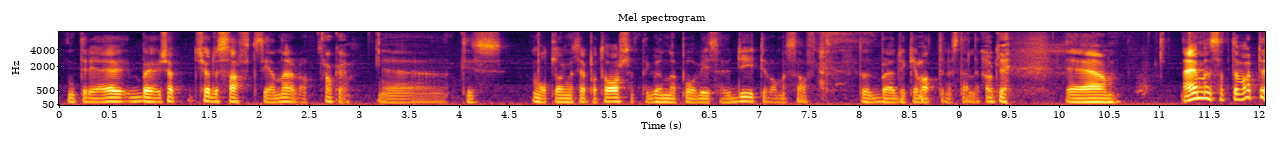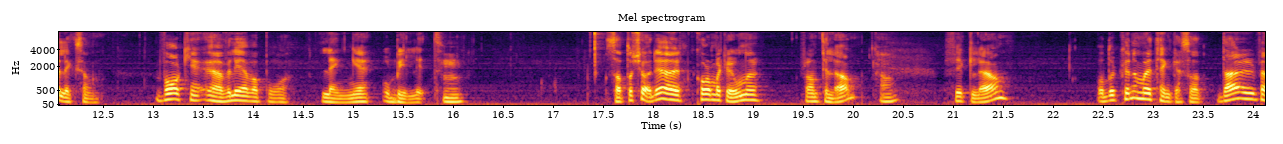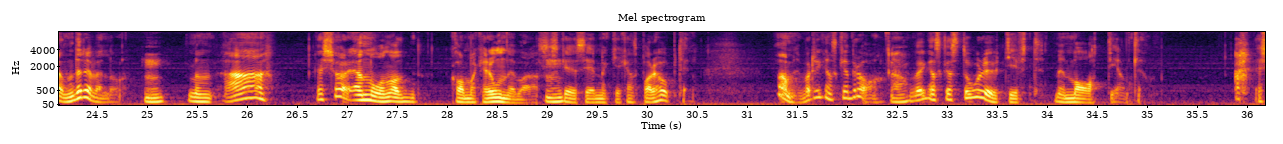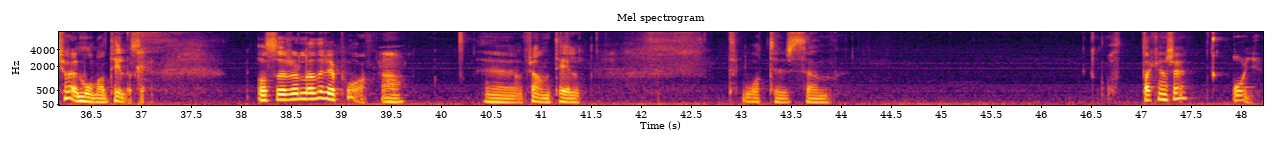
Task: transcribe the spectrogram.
inte det. Jag började, köp, körde saft senare då. Okej. Eh, tills matlagningsreportaget när Gunnar påvisade hur dyrt det var med saft. Då började jag dricka vatten istället. Okej. Eh, nej men så att det vart det liksom. Vad kan jag överleva på länge och billigt? Mm. Så att då körde jag korv och makaroner fram till lön. Ja. Fick lön. Och då kunde man ju tänka så att där vände det väl då. Mm. Men ah, jag kör en månad korv makaroner bara. Så Mm. ska jag se hur mycket jag kan spara ihop till. Ja men det var det ganska bra. Ja. Det var en ganska stor utgift med mat egentligen. Ah, jag kör en månad till och så. Och så rullade det på. Ja. Eh, fram till 2008 kanske. Oj.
